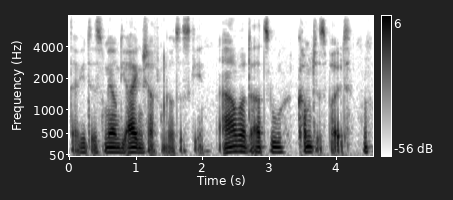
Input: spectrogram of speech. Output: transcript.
da wird es mehr um die Eigenschaften Gottes gehen. Aber dazu kommt es bald.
